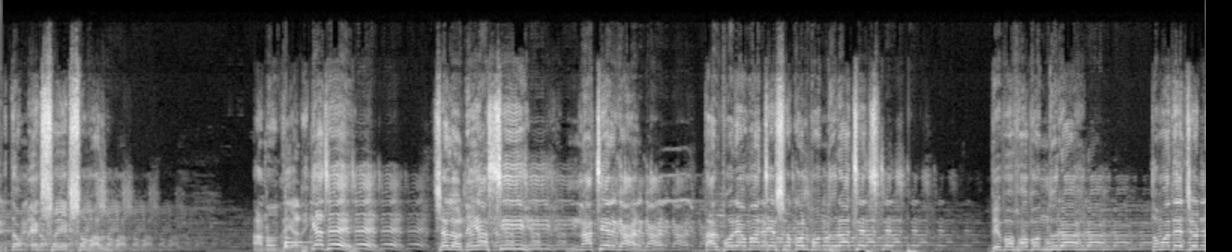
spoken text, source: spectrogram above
একদম একশো একশো ভালো। আনন্দ দেওয়া ঠিক আছে? চলো, নিয়ে আসছি নাচের গান। তারপরে আমার যে সকল বন্ধুরা আছে, বেবাফা বন্ধুরা, তোমাদের জন্য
